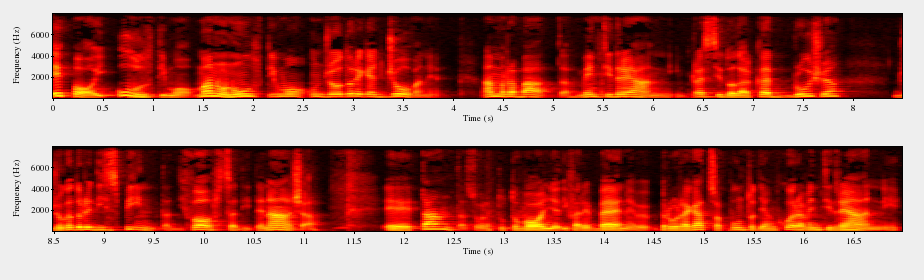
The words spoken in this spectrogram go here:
E poi, ultimo, ma non ultimo, un giocatore che è giovane, Amrabat, 23 anni, in prestito dal Club Bruges, giocatore di spinta, di forza, di tenacia, e tanta soprattutto voglia di fare bene per un ragazzo appunto di ancora 23 anni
